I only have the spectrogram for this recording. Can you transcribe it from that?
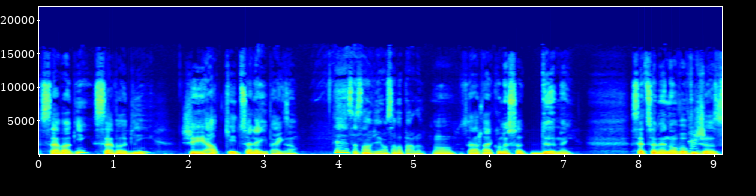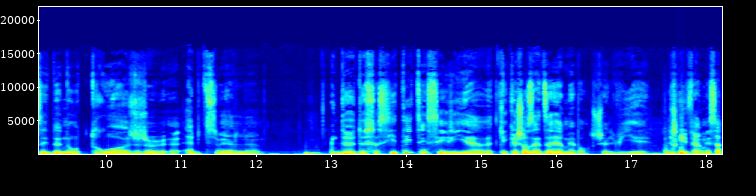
Ça va bien, ça va bien. J'ai hâte qu'il y ait du soleil, par exemple. Eh, ça s'en vient, on s'en va par là. Oh, ça a l'air qu'on a ça demain. Cette semaine, on va vous jaser de nos trois jeux euh, habituels euh, de, société. Tiens, série euh, quelque chose à dire, mais bon, je lui ai, fermé ça.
